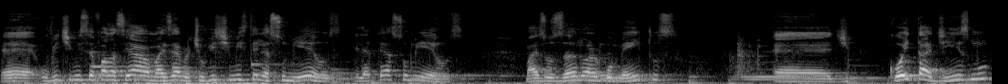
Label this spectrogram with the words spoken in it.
é, o vitimista fala assim: ah, mas Herbert, o vitimista ele assume erros? Ele até assume erros, mas usando argumentos é, de coitadismo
